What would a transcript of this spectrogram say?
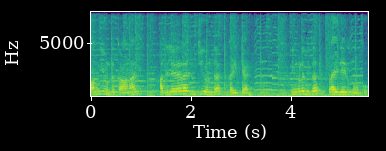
ഭംഗിയുണ്ട് കാണാൻ. അതിലേറെ രുചിയുണ്ട് കഴിക്കാൻ. നിങ്ങളും ഇത് ട്രൈ ചെയ്ത് നോക്കൂ.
